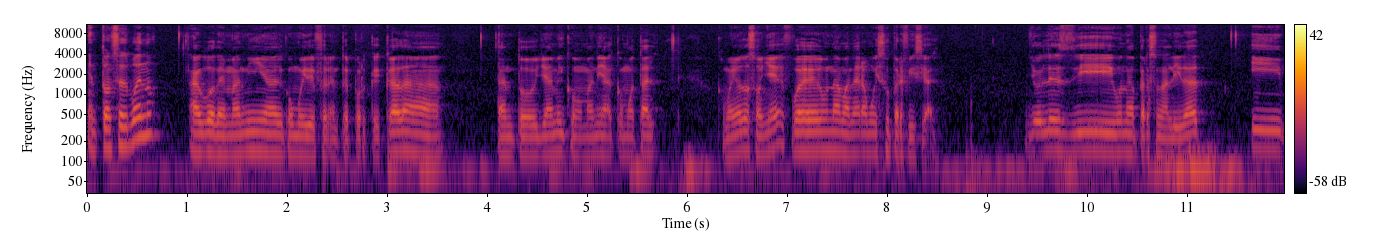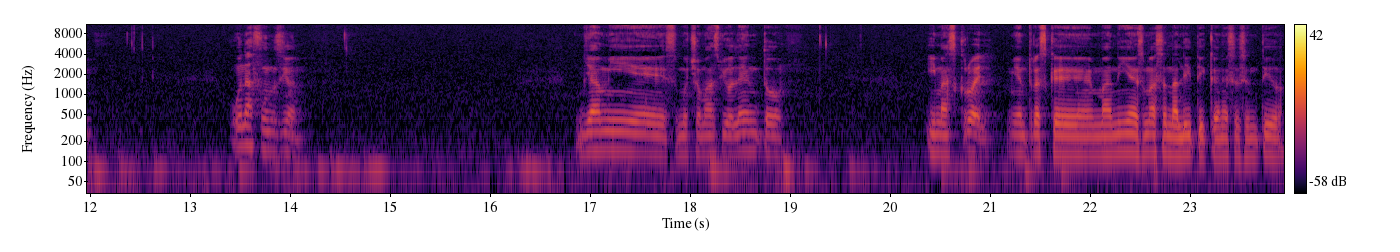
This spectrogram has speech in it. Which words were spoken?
Entonces, bueno, hago de manía algo muy diferente porque cada tanto Yami como manía como tal, como yo lo soñé, fue una manera muy superficial. Yo les di una personalidad y una función. Yami es mucho más violento y más cruel, mientras que Manía es más analítica en ese sentido.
